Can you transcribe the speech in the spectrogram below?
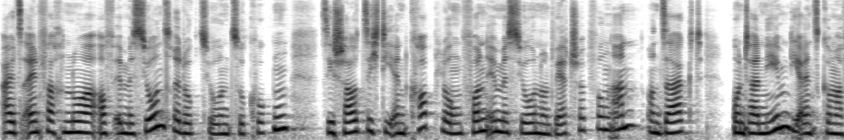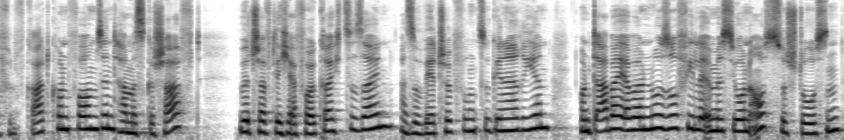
als einfach nur auf Emissionsreduktion zu gucken. Sie schaut sich die Entkopplung von Emissionen und Wertschöpfung an und sagt, Unternehmen, die 1,5 Grad konform sind, haben es geschafft, wirtschaftlich erfolgreich zu sein, also Wertschöpfung zu generieren und dabei aber nur so viele Emissionen auszustoßen,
